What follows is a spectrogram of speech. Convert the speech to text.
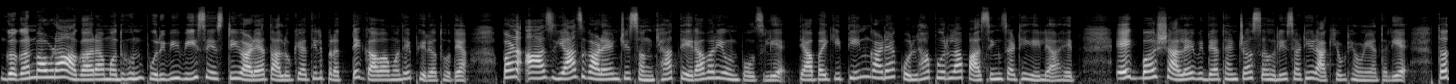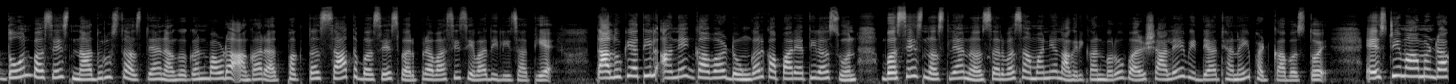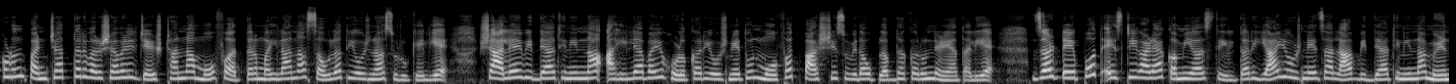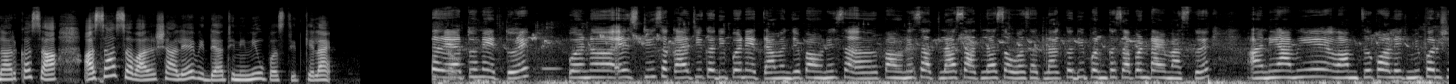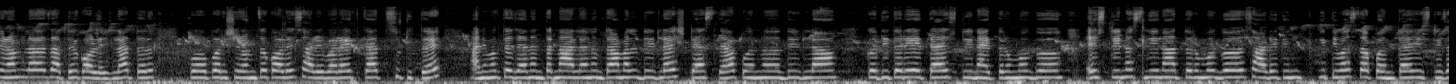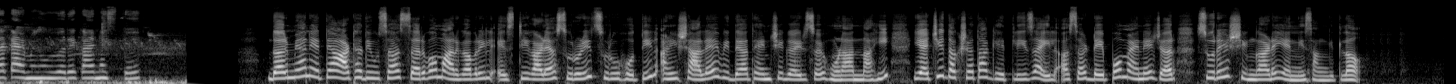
गगनबावडा आगारामधून पूर्वी वीस एस टी गाड्या तालुक्यातील प्रत्येक गावामध्ये फिरत होत्या. पण आज याच गाड्यांची संख्या तेरावर येऊन पोहोचली आहे. त्यापैकी तीन गाड्या कोल्हापूरला पासिंगसाठी गेल्या आहेत. एक बस शालेय विद्यार्थ्यांच्या सहलीसाठी राखीव ठेवण्यात आली आहे. तर दोन बसेस नादुरुस्त असल्यानं गगनबावडा आगारात फक्त सात बसेसवर प्रवासी सेवा दिली जाते तालुक्यातील अनेक गावं डोंगर कपाऱ्यातील असून बसेस नसल्यानं सर्वसामान्य नागरिकांबरोबर शालेय विद्यार्थ्यांनाही फटका बसतोय. एस टी महामंडळाकडून पंच्याहत्तर वर्षावरील ज्येष्ठांना मोफत तर महिलांना सवलत योजना सुरू केली आहे शालेय विद्यार्थिनींना अहिल्याबाई होळकर योजनेतून मोफत पासची सुविधा उपलब्ध करून देण्यात आली आहे जर डेपोत एस टी गाड्या कमी असतील तर या योजनेचा लाभ विद्यार्थिनींना मिळणार कसा? असा सवाल शालेय विद्यार्थिनींनी उपस्थित केलाय. तळ्यातून येतोय पण एस टी सकाळची कधी पण येत्या म्हणजे पावणे सा पावणे सातला सातला सव्वा सातला कधी पण कसा पण टाईम असतोय. आणि आम्ही आमचं कॉलेज मी परशुरामला जातोय कॉलेजला तर प परशुरामचं कॉलेज साडेबारा इतक्यात आहे आणि मग त्याच्यानंतर ना आल्यानंतर आम्हाला दीडला एस टी असत्या. पण दीडला कधीतरी येत्या एस टी नाही तर मग एस टी नसली ना तर मग साडेतीन किती वाजता पण काय एस टीचा टायमिंग वगैरे काय नसते दरम्यान येत्या आठ दिवसात सर्व मार्गावरील एस टी गाड्या सुरळीत सुरू होतील आणि शालेय विद्यार्थ्यांची गैरसोय होणार नाही याची दक्षता घेतली जाईल असं डेपो मॅनेजर सुरेश शिंगाडे यांनी सांगितलं.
